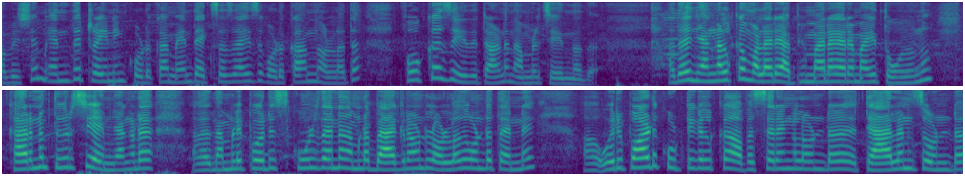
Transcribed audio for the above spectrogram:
ആവശ്യം എന്ത് ട്രെയിനിങ് കൊടുക്കാം എന്ത് എക്സസൈസ് കൊടുക്കാം എന്നുള്ളത് ഫോക്കസ് ചെയ്തിട്ടാണ് നമ്മൾ ചെയ്യുന്നത്. അത് ഞങ്ങൾക്കും വളരെ അഭിമാനകരമായി തോന്നുന്നു. കാരണം തീർച്ചയായും ഞങ്ങളുടെ നമ്മളിപ്പോൾ ഒരു സ്കൂൾ തന്നെ നമ്മുടെ ബാക്ക്ഗ്രൗണ്ടിൽ ഉള്ളത് കൊണ്ട് തന്നെ ഒരുപാട് കുട്ടികൾക്ക് അവസരങ്ങളുണ്ട് ടാലൻസ് ഉണ്ട്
